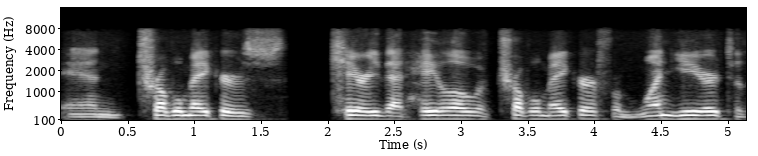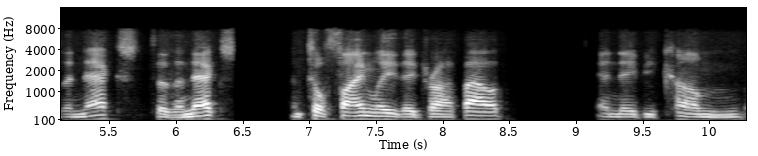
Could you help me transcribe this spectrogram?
And troublemakers carry that halo of troublemaker from one year to the next to the next until finally they drop out and they become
